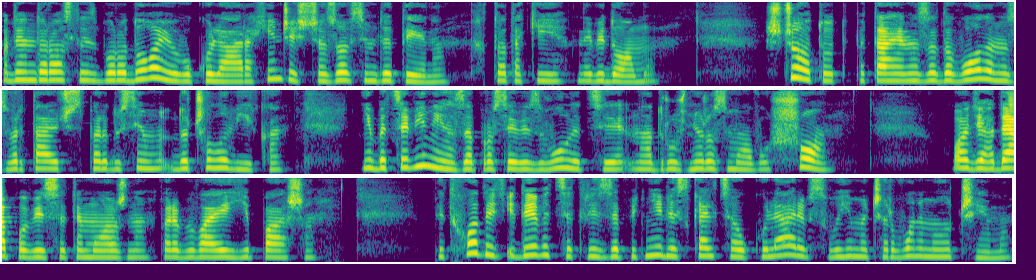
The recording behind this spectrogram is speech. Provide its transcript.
Один дорослий з бородою в окулярах, інший ще зовсім дитина. Хто такі, невідомо. Що тут? питає незадоволено, звертаючись передусім до чоловіка, ніби це він їх запросив із вулиці на дружню розмову. Що? Одяг де повісити можна, перебиває її Паша. Підходить і дивиться крізь запітнілі скельця окулярів своїми червоними очима.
